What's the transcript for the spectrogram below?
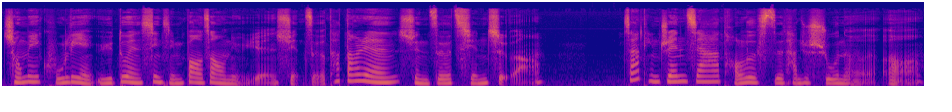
愁眉苦脸、愚钝、性情暴躁女人选择，他当然选择前者啊。家庭专家陶乐斯他就说呢，呃。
